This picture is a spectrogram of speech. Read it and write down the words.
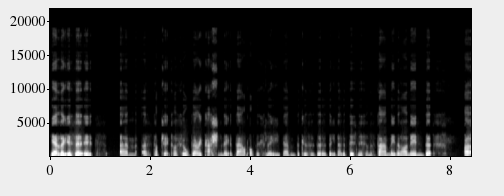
Yeah, look, it's a, it's um, a subject I feel very passionately about, obviously, um, because of the, the, you know the business and the family that I'm in. But uh,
